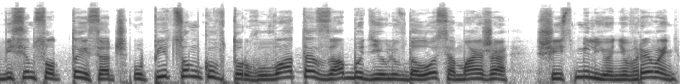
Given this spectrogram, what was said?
800 тисяч. У підсумку вторгувати за будівлю вдалося майже 6 мільйонів гривень.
